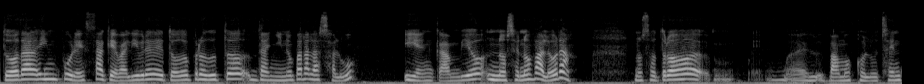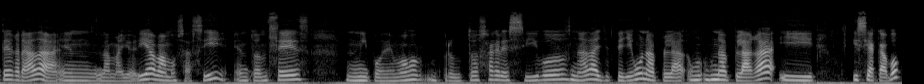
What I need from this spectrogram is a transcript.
toda impureza, que va libre de todo producto dañino para la salud. Y en cambio no se nos valora. Nosotros eh, vamos con lucha integrada, en la mayoría vamos así. Entonces, ni podemos productos agresivos, nada. Te llega una, una plaga y, y se acabó.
